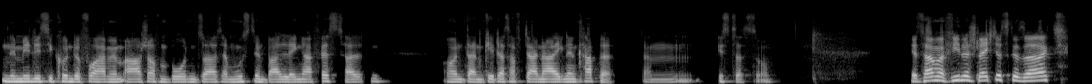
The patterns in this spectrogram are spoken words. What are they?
eine Millisekunde vorher mit dem Arsch auf dem Boden saß, er muss den Ball länger festhalten. Und dann geht das auf deiner eigenen Kappe. Dann ist das so. Jetzt haben wir vieles Schlechtes gesagt.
